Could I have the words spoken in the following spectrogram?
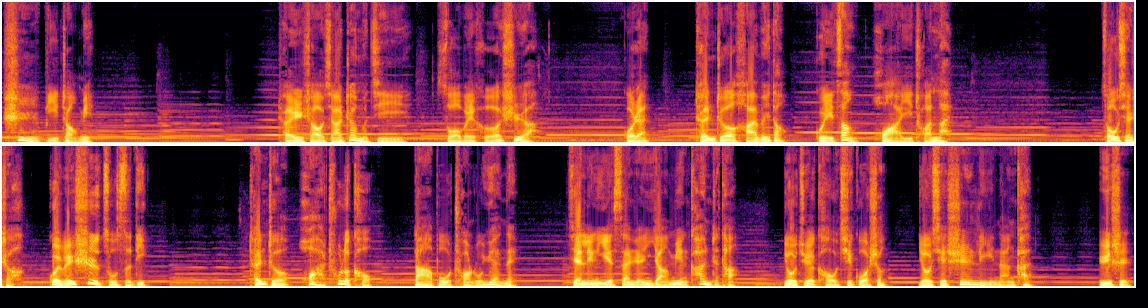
势必照面。陈少侠这么急，所谓何事啊？果然，陈哲还未到，鬼藏话已传来：“邹先生，贵为世族子弟。”陈哲话出了口，大步闯入院内，见灵叶三人仰面看着他，又觉口气过盛，有些失礼难看，于是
